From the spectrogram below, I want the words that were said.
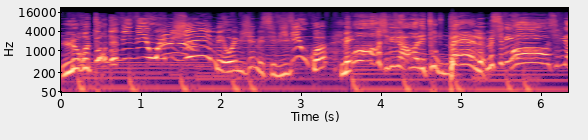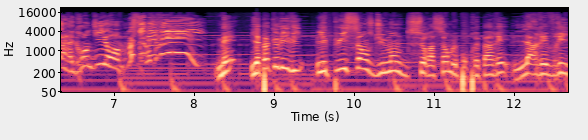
le retour de Vivi OMG Mais OMG, mais c'est Vivi ou quoi? Mais Oh, c'est Vivi, oh, elle est toute belle mais c'est Vivi Oh, c'est Vivi, elle a grandi, oh Mais c'est Vivi Mais il n'y a pas que Vivi. Les puissances du monde se rassemblent pour préparer la rêverie.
